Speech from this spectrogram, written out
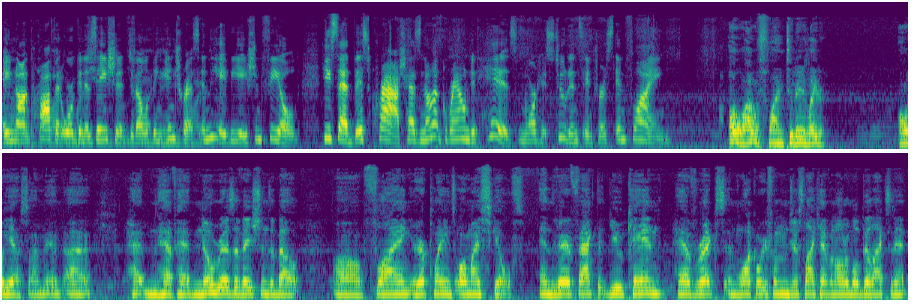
a nonprofit organization developing interest in the aviation field. He said this crash has not grounded his nor his students' interest in flying. Oh, I was flying two days later. Oh, yes. I mean, I hadn't have had no reservations about uh, flying airplanes or my skills and the very fact that you can have wrecks and walk away from them just like have an automobile accident,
